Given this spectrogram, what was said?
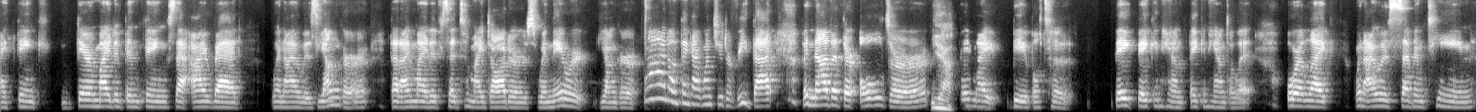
I think there might have been things that I read when I was younger that I might have said to my daughters when they were younger, I don't think I want you to read that. But now that they're older, yeah, they might be able to they they can hand they can handle it. Or like when I was 17,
